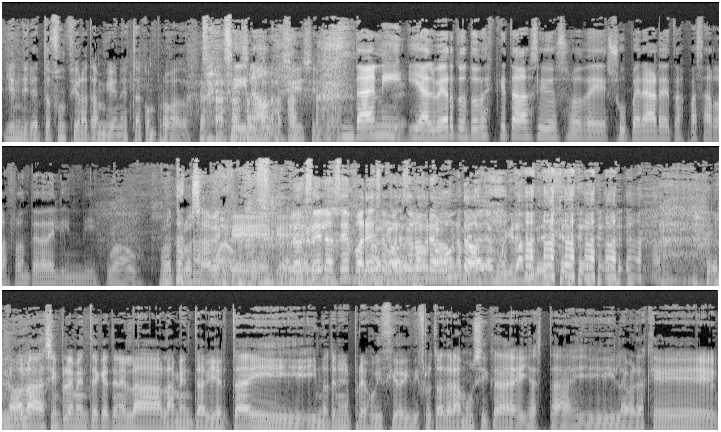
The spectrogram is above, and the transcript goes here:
Y en directo funciona también, ¿eh? está comprobado. Sí, ¿no? sí, sí, sí. Dani y Alberto, entonces, ¿qué tal ha sido eso de superar, de traspasar la frontera del indie? Wow. Bueno, tú lo sabes que, que- Lo sé, lo sé, por eso, por eso lo colocar Una pregunto. medalla muy grande. No, la, simplemente hay que tener la, la mente abierta y, y no tener prejuicios y disfrutar de la música y ya está. Y la verdad es que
